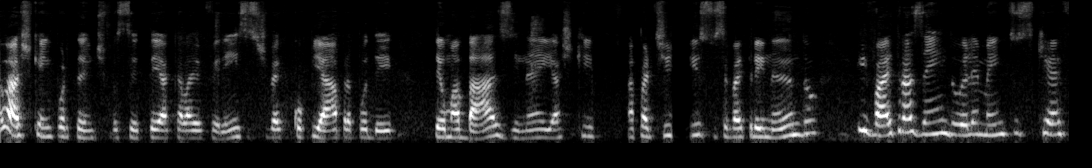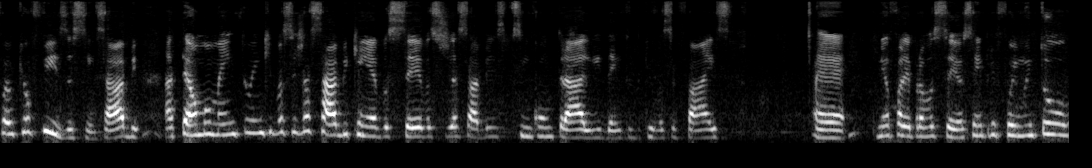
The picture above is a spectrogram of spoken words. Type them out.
eu acho que é importante você ter aquela referência, se tiver que copiar para poder ter uma base, né? E acho que a partir disso você vai treinando e vai trazendo elementos que é, foi o que eu fiz, assim, sabe? Até o momento em que você já sabe quem é você, você já sabe se encontrar ali dentro do que você faz. É, como eu falei para você, eu sempre fui muito,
